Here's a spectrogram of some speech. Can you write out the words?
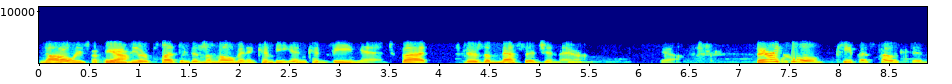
Not always Yeah. easy or pleasant in the moment and can be inconvenient, but there's a message in there. Yeah. Very cool. Keep us posted.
